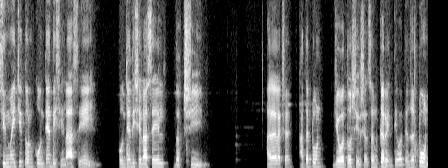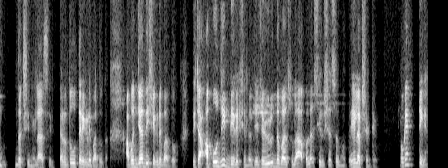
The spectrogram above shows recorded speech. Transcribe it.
चिन्मयची तोंड कोणत्या दिशेला असेल? कोणत्या दिशेला असेल? दक्षिण. आलं लक्षात? आता तोंड जेव्हा तो शीर्षासन करेल तेव्हा त्याचं तोंड दक्षिणेला असेल. कारण तो उत्तरेकडे पाहत होता. आपण ज्या दिशेकडे पाहतो त्याच्या अपोजिट डिरेक्शनला त्याच्या विरुद्ध बाजूला आपलं शीर्षासन होतं. हे लक्षात ठेवा. ओके? ठीक आहे.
